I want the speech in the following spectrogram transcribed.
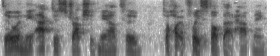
to do. And the act is structured now to to hopefully stop that happening.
